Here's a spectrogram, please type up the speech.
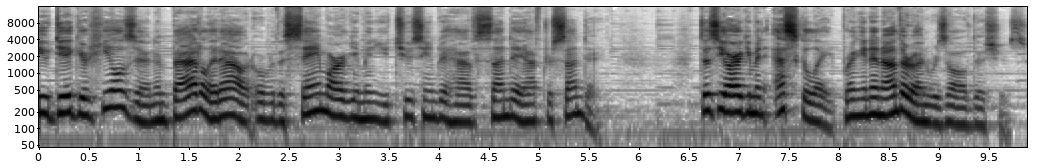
you dig your heels in and battle it out over the same argument you two seem to have Sunday after Sunday? Does the argument escalate, bringing in other unresolved issues?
